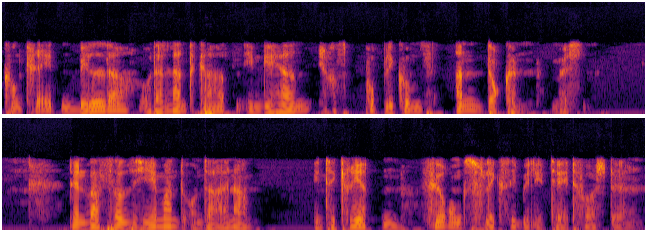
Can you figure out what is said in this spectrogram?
konkreten Bilder oder Landkarten im Gehirn Ihres Publikums andocken müssen. Denn was soll sich jemand unter einer integrierten Führungsflexibilität vorstellen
